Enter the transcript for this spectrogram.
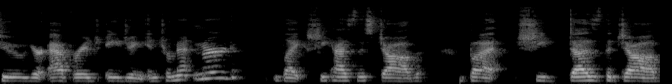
to your average aging internet nerd. Like, she has this job, but she does the job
